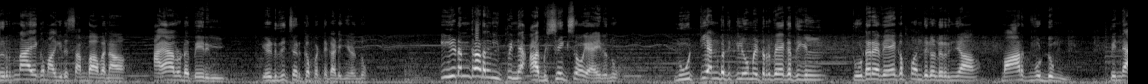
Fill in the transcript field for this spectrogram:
നിർണായകമായൊരു സംഭാവന അയാളുടെ പേരിൽ എഴുതി ചേർക്കപ്പെട്ട് കഴിഞ്ഞിരുന്നു. ഈഡൻ ഗാർഡനിൽ പിന്നെ അഭിഷേക് ഷോ ആയിരുന്നു നൂറ്റി അൻപത് കിലോമീറ്റർ വേഗതയിൽ തുടരെ വേഗപ്പന്തുകൾ എറിഞ്ഞ മാർക്ക് വുഡും പിന്നെ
